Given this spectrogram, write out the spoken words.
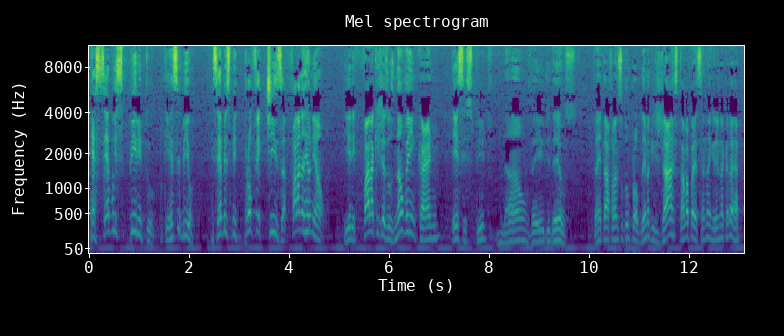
receba o Espírito, porque recebiam, recebe o Espírito, profetiza, fala na reunião, e ele fala que Jesus não veio em carne, esse Espírito não veio de Deus. Então ele estava falando sobre um problema que já estava aparecendo na igreja naquela época.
